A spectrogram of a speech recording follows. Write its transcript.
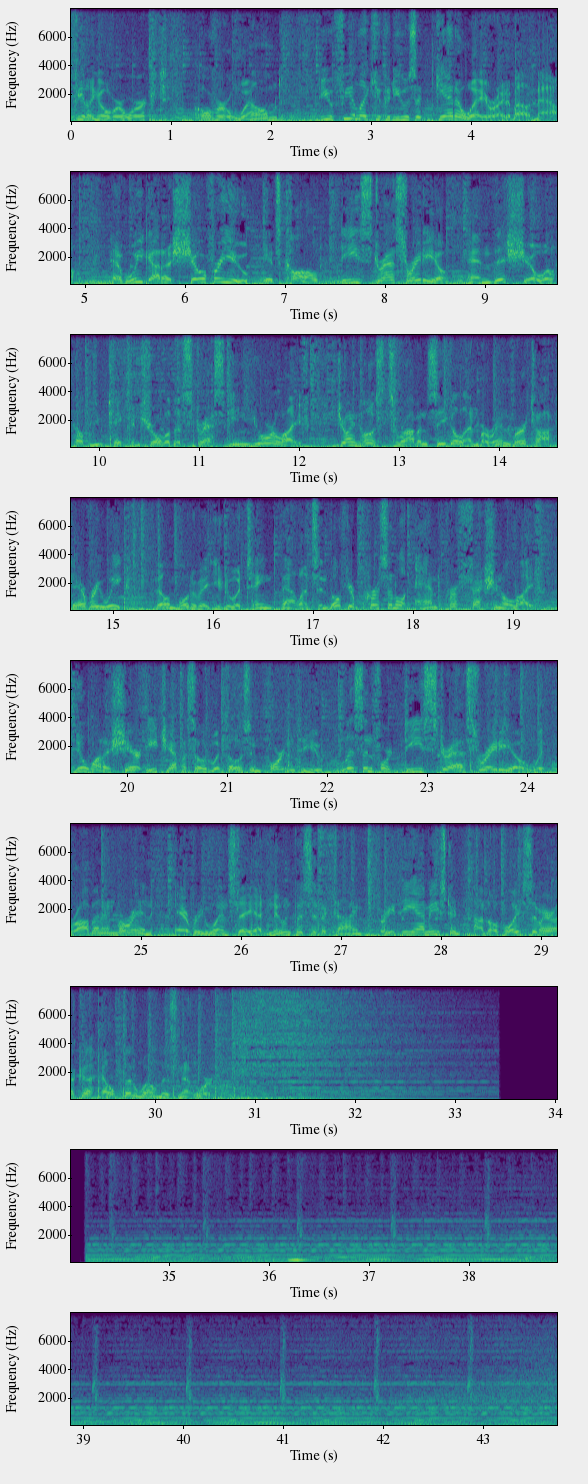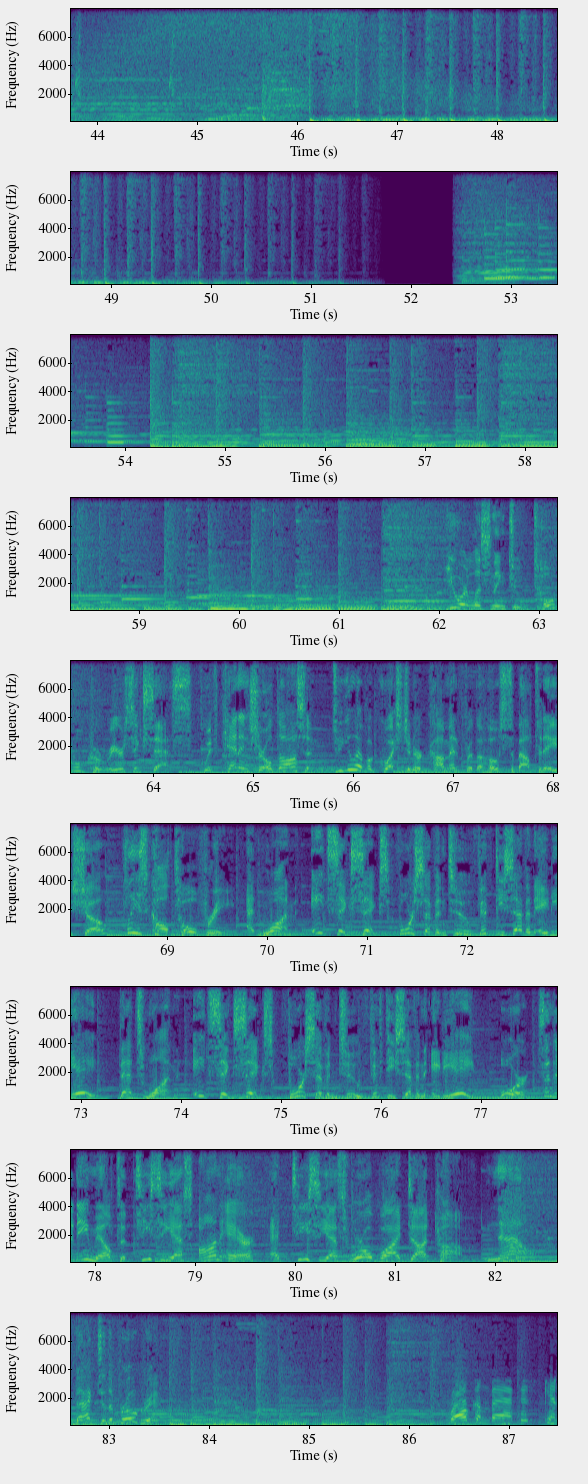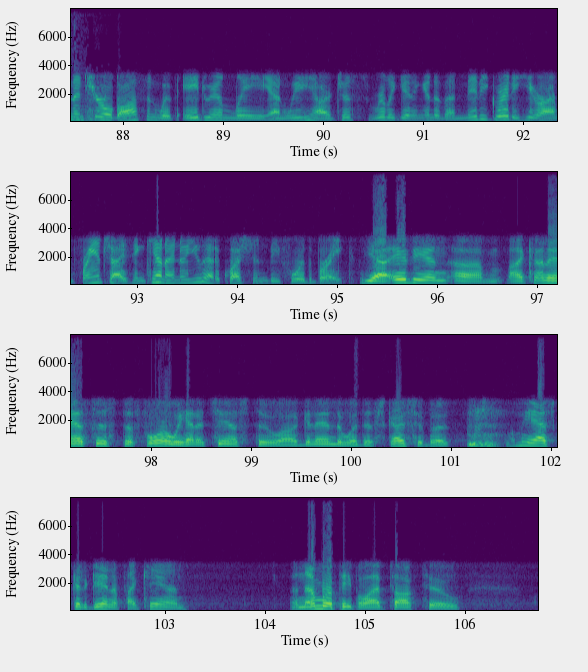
Feeling overworked? Overwhelmed? Do you feel like you could use a getaway right about now? Have we got a show for you. It's called De Stress Radio, and this show will help you take control of the stress in your life. Join hosts Robin Siegel and Marin Vertok every week. They'll motivate you to attain balance in both your personal and professional life. You'll want to share each episode with those important to you. Listen for De Stress Radio with Robin and Marin every Wednesday at noon Pacific Time, 3 p.m. Eastern on the Voice America Health and Wellness Network. Listening to Total Career Success with Ken and Sheryl Dawson. Do you have a question or comment for the hosts about today's show? Please call toll free at 1 866 472 5788. That's 1 866 472 5788. Or send an email to tcsonair at tcsworldwide.com. Now, back to the program. Welcome back. This is Ken and Sheryl Dawson with Adrienne Leigh, and we are just really getting into the nitty gritty here on franchising. Ken, I know you had a question before the break. Yeah, Adrienne, um, I kind of asked this before we had a chance to uh, get into a discussion, but let me ask it again if I can. A number of people I've talked to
